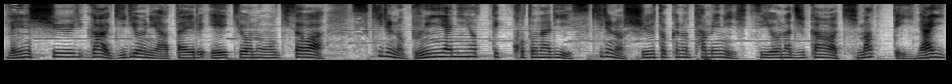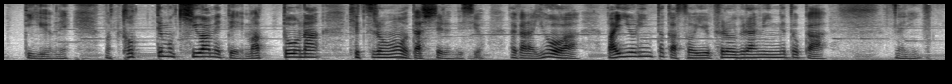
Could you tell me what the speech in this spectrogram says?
練習が技量に与える影響の大きさはスキルの分野によって異なりスキルの習得のために必要な時間は決まっていないっていうね、まあ、とっても極めて真っ当な結論を出してるんですよだから要はバイオリンとかそういうプログラミングとか何？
